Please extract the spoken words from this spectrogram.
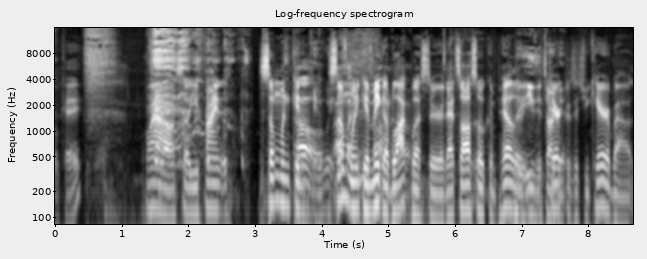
Okay. Wow. So you find someone can Oh, okay, wait. I was someone like, can make a talking about? blockbuster that's also compelling Really easy with target. characters that you care about.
